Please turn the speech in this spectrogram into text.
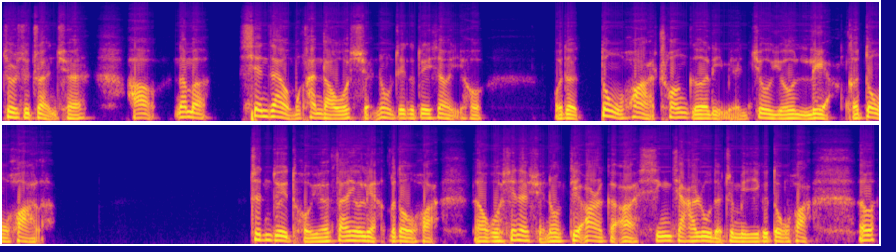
就是去转圈。好，那么现在我们看到我选中这个对象以后，我的动画窗格里面就有两个动画了。针对椭圆三有两个动画，那我现在选中第二个啊，新加入的这么一个动画。那么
